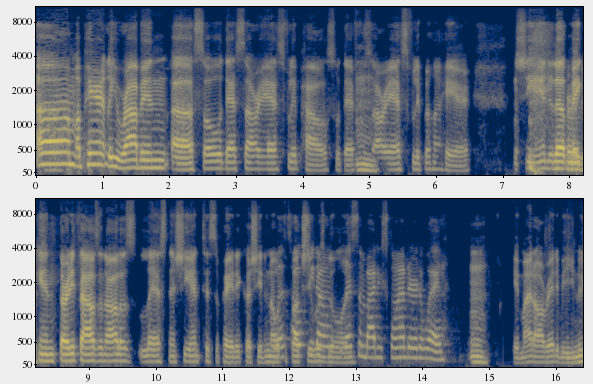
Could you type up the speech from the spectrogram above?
Um, apparently Robyn uh sold that sorry ass flip house with that Mm. sorry ass flip in her hair. She ended up making thirty thousand dollars less than she anticipated because she didn't know Let's what the hope fuck she, she was don't doing. let somebody squander it away. It might already be. You knew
